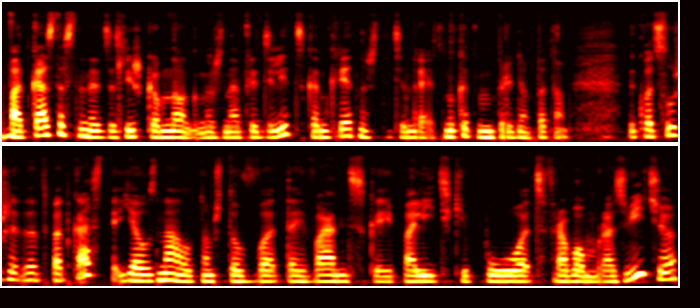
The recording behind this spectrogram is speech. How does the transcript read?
подкастов становится слишком много. Нужно определиться конкретно, что тебе нравится. Ну, к этому придем потом. Так вот, слушая этот подкаст, я узнала о том, что в тайваньской политике по цифровому развитию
